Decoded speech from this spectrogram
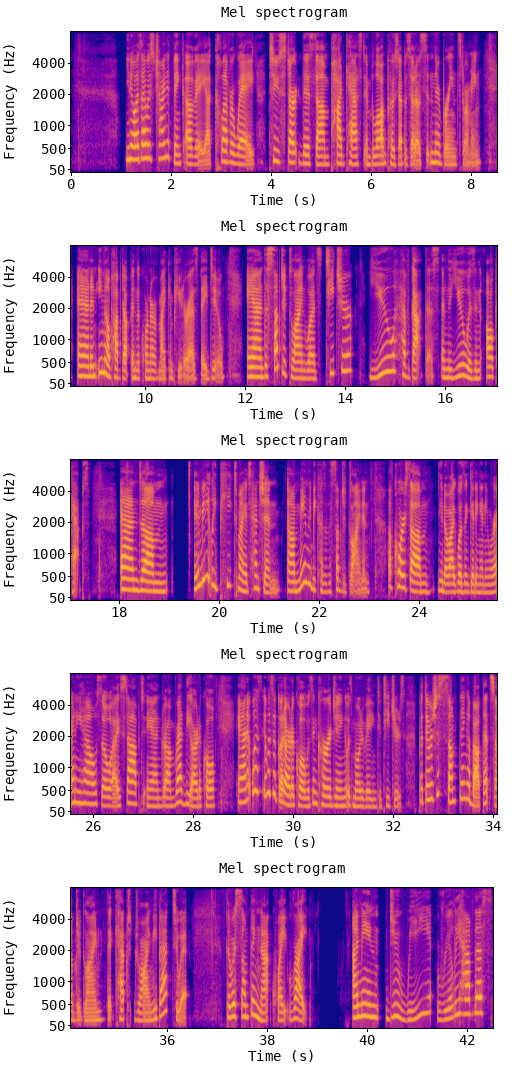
You know, as I was trying to think of a, a clever way to start this um, podcast and blog post episode, I was sitting there brainstorming, and an email popped up in the corner of my computer, as they do. And the subject line was Teacher, you have got this. And the you is in all caps. And um, it immediately piqued my attention, um, mainly because of the subject line. And of course, um, you know, I wasn't getting anywhere anyhow, so I stopped and um, read the article. And it was it was a good article. It was encouraging. It was motivating to teachers. But there was just something about that subject line that kept drawing me back to it. There was something not quite right. I mean, do we really have this?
